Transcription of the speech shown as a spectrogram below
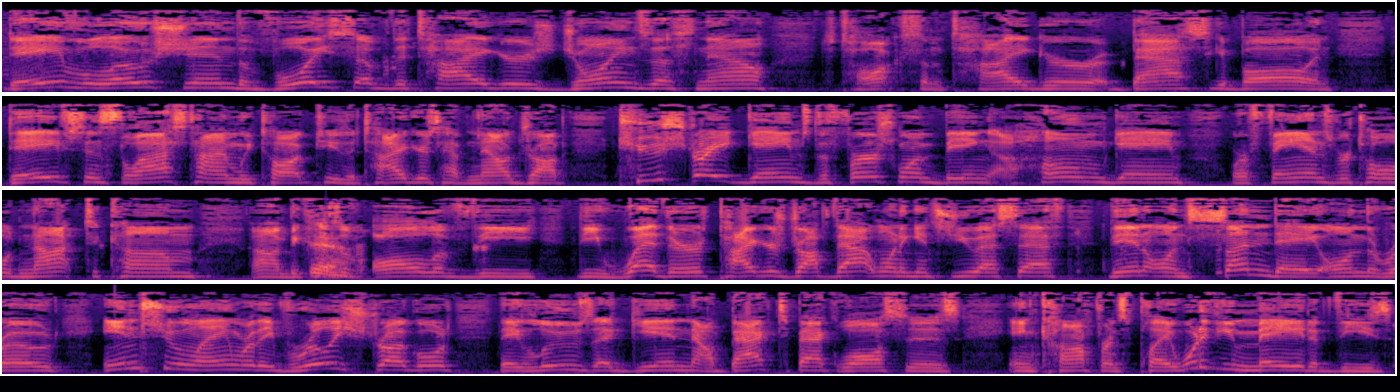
Dave Woloshin, the voice of the Tigers, joins us now to talk some Tiger basketball. And Dave, since the last time we talked to you, the Tigers have now dropped two straight games. The first one being a home game where fans were told not to come uh, because yeah. of all of the the weather. Tigers dropped that one against USF. Then on Sunday on the road in Tulane, where they've really struggled, they lose again. Now back to back losses in conference play. What have you made of these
